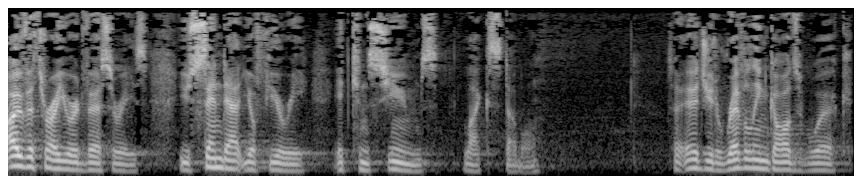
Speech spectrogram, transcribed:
overthrow your adversaries. You send out your fury. It consumes like stubble. So I urge you to revel in God's work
